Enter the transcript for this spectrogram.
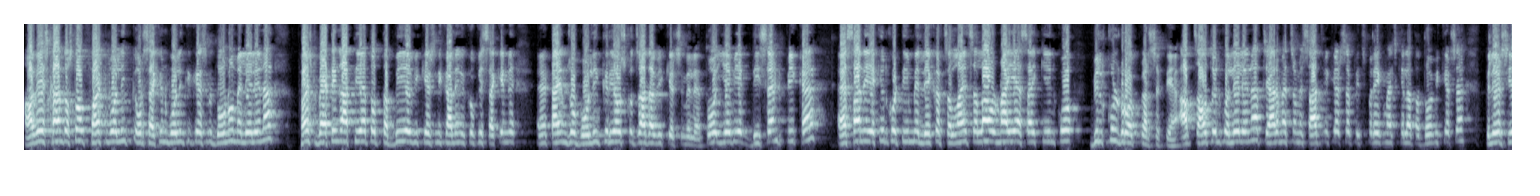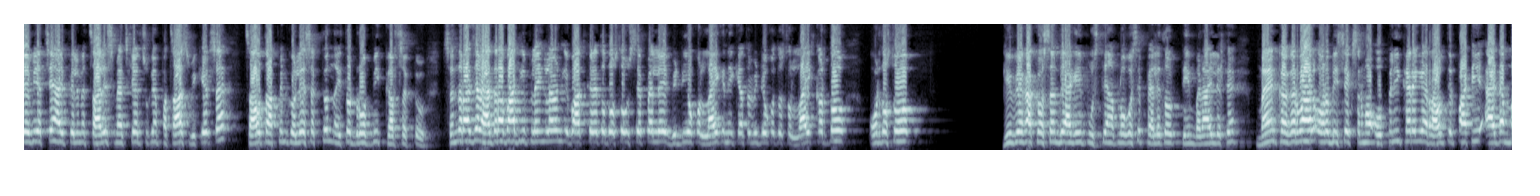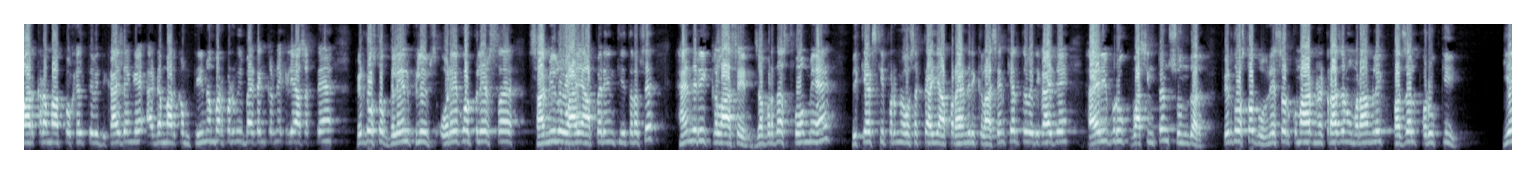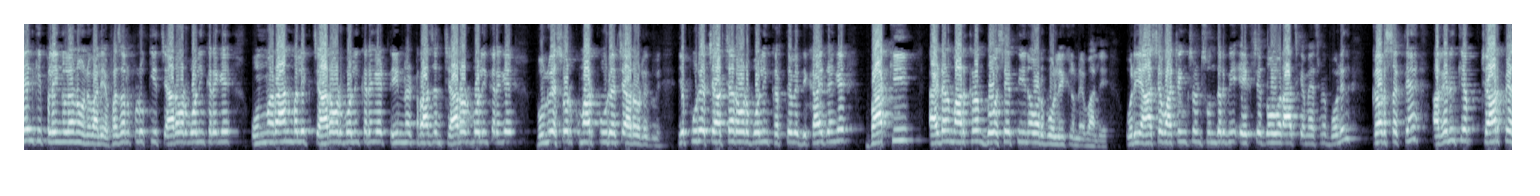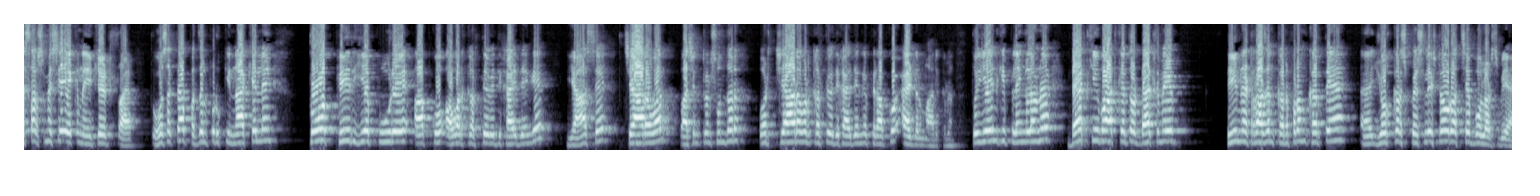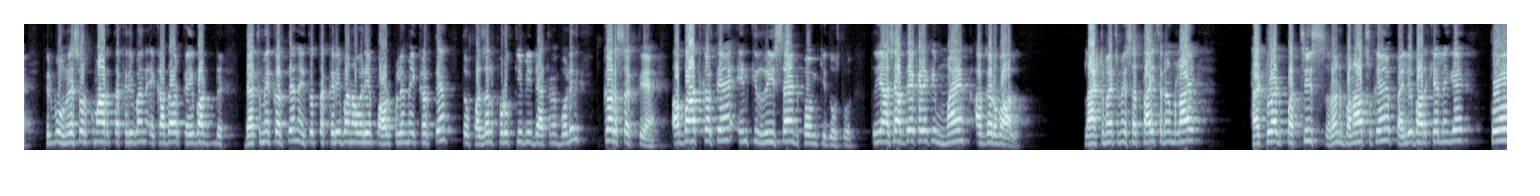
आवेश खान, दोस्तों फ़र्स्ट बॉलिंग और सेकंड बॉलिंग के केस में दोनों में ले लेना। फ़र्स्ट बैटिंग आती है तो तब भी ये विकेट निकालेंगे, क्योंकि सेकंड टाइम जो बॉलिंग करी है, उसको ज़्यादा विकेट्स मिले तो ये भी एक डिसेंट पिक है। ऐसा नहीं है कि इनको टीम में लेकर चलना ही चला और ना ही ऐसा है कि इनको बिल्कुल ड्रॉप कर सकते हैं। आप चाहो तो इनको ले लेना। चार मैचों में सात विकेट्स है पिच पर एक मैच खेला था दो विकेट्स है। प्लेयर्स ये भी अच्छे हैं आईपीएल में चालीस मैच खेल चुके हैं, पचास विकेट्स है। चाहो तो आप इनको ले सकते हो, नहीं तो ड्रॉप भी कर सकते हो। सनराइजर हैदराबाद की प्लेइंग इलेवन की बात करें तो दोस्तों, उससे पहले वीडियो को लाइक नहीं किया तो वीडियो को दोस्तों लाइक कर दो। और दोस्तों गिवे का क्वेश्चन भी आगे ही पूछते हैं आप लोगों से। पहले तो टीम बना ही लेते हैं। मयंक अग्रवाल और अभिषेक शर्मा ओपनिंग करेंगे। राहुल त्रिपाठी, एडम मार्क्रम आपको खेलते हुए दिखाई देंगे। एडम मार्क्रम तीन नंबर पर भी बैटिंग करने के लिए आ सकते हैं। फिर दोस्तों ग्लेन फिलिप्स और एक और प्लेयर शामिल हुआ है यहाँ पर इनकी तरफ़ से। हेनरी क्लासेन ज़बरदस्त फॉर्म में है। विकेट कीपर में हो सकता है यहाँ पर हेनरी क्लासेन खेलते हुए दिखाई दे। हैरी ब्रुक, वाशिंगटन सुंदर। फिर दोस्तों भुवनेश्वर कुमार, नटराजन उमरान मलिक फजल फरूकी। ये इनकी प्लेइंग होने वाली है। फजल फलूक की चार ओवर बॉलिंग करेंगे, उमरान मलिक चार ओवर बॉलिंग करेंगे, टीम नटराजन चार ओवर बॉलिंग करेंगे, भुवनेश्वर कुमार पूरे चार ओवर ये पूरे चार चार ओवर बॉलिंग करते हुए दिखाई देंगे। बाकी एडन मार्क्रम दो से तीन ओवर बॉलिंग करने वाले और यहाँ से वाशिंगटन सुंदर भी एक से दो ओवर आज के मैच में बॉलिंग कर सकते हैं। अगर इनके अब चार पेसर्स में से एक नहीं खेलता है तो हो सकता है फजल फरूक की ना खेलें तो फिर ये पूरे आपको ओवर करते हुए दिखाई देंगे। यहाँ से चार ओवर, वाशिंगटन सुंदर, और चार ओवर करते हुए दिखाई देंगे फिर आपको एडर मार्कर तो ये इनकी प्लेइंग इलेवन है। डेथ की बात करें तो डेथ में तीन नटराजन कंफर्म करते हैं योर्कर स्पेशलिस्ट है और अच्छे बॉलर्स भी है। फिर वो भुवनेश्वर कुमार तकरीबन एक आधा और कई बार डेथ में करते हैं, नहीं तो तकरीबन अगर ये पावर प्ले में ही करते हैं तो फजल फरूक की भी डेथ में बॉलिंग कर सकते हैं। अब बात करते हैं इनकी रिसेंट फॉर्म की दोस्तों। तो यहाँ से आप देख रहे हैं कि मयंक अग्रवाल लास्ट मैच में 27 रन बनाए हेड टू हेड 25 रन बना चुके हैं, पहली बार खेलेंगे। तो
